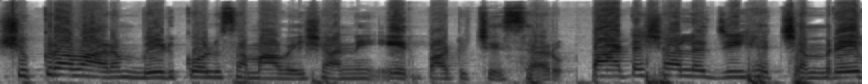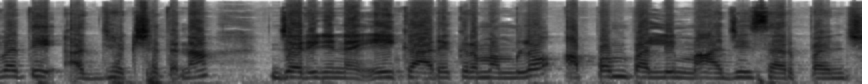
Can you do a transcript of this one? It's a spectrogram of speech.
శుక్రవారం వీడ్కోలు సమావేశాన్ని ఏర్పాటు చేశారు. పాఠశాల జీహెచ్ఎం రేవతి అధ్యక్షతన జరిగిన ఈ కార్యక్రమంలో అప్పంపల్లి మాజీ సర్పంచ్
